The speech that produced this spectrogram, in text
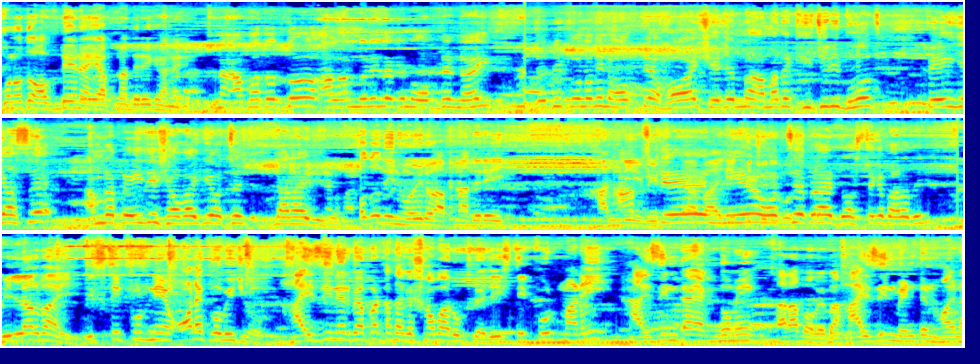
কোনো তো অফ ডে নাই আপনাদের এখানে? না আপাতত আলহামদুলিল্লাহ কোনো অফ ডে নাই। যদি কোনোদিন অফ ডে হয় সেজন্য আমাদের খিচুড়ি ভোজ পেজ আছে। আমরা পেজে সবাইকে হচ্ছে জানাই দিব। কতদিন হইল আপনাদের এই আজকে নিয়ে হচ্ছে প্রায় দশ থেকে বারো দিন। বিল্লাল ভাই স্ট্রিট ফুড নিয়ে অনেক অভিযোগ। হাইজিনের ব্যাপারটা থাকে সবার উপরে। যে স্ট্রিট ফুড মানেই হাইজিনটা একদমই খারাপ হবে বা হাইজিন মেনটেন হয় না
